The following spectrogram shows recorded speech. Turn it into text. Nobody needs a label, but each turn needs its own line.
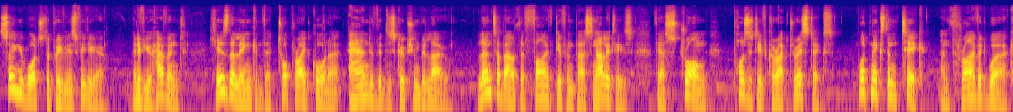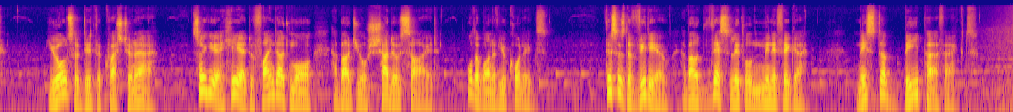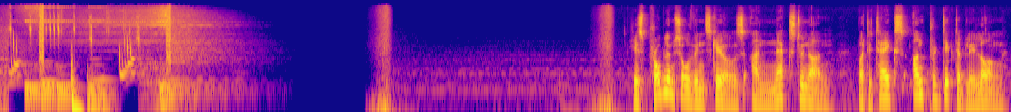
So you watched the previous video, and if you haven't, here's the link in the top right corner and the description below. Learned about the five different personalities, their strong, positive characteristics, what makes them tick and thrive at work. You also did the questionnaire. So you're here to find out more about your shadow side, or the one of your colleagues. This is the video about this little minifigure, Mr. Be Perfect. His problem-solving skills are next to none, but it takes unpredictably long.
